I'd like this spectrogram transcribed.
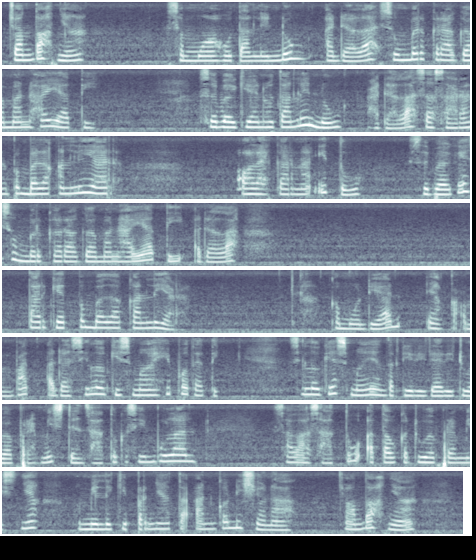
Contohnya, semua hutan lindung adalah sumber keragaman hayati. Sebagian hutan lindung adalah sasaran pembalakan liar. Oleh karena itu, sebagai sumber keragaman hayati adalah target pembalakan liar. Kemudian yang keempat ada silogisme hipotetik. Silogisme yang terdiri dari dua premis dan satu kesimpulan. Salah satu atau kedua premisnya memiliki pernyataan kondisional. Contohnya,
